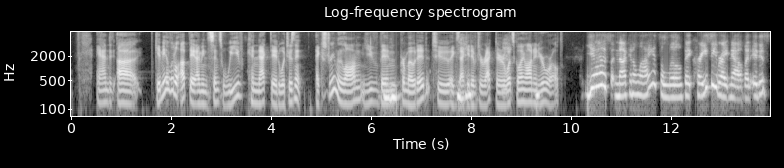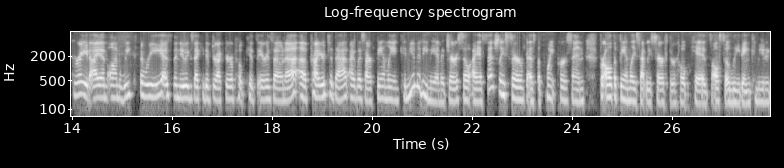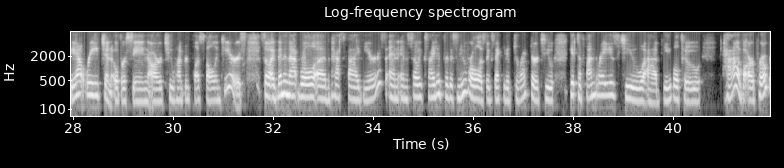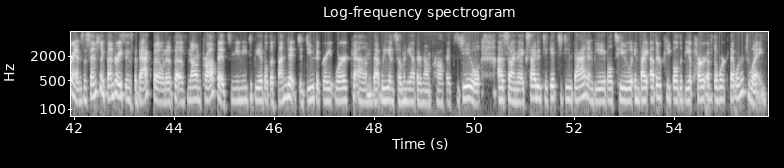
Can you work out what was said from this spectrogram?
And uh, give me a little update. I mean, since we've connected, which isn't extremely long, you've been mm-hmm. promoted to executive director. What's going on in your world? Yes, not going to lie, it's a little bit crazy right now, but it is great. I am on week three as the new executive director of Hope Kids Arizona. Uh, prior to that, I was our family and community manager. So I essentially served as the point person for all the families that we serve through Hope Kids, also leading community outreach and overseeing our 200 plus volunteers. So I've been in that role uh, the past five years and am so excited for this new role as executive director to get to fundraise, to uh, be able to have our programs. Essentially, fundraising is the backbone of, of nonprofits, and you need to be able to fund it to do the great work um, that we and so many other nonprofits do. Uh, so I'm excited to get to do that and be able to invite other people to be a part of the work that we're doing.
